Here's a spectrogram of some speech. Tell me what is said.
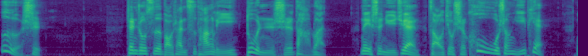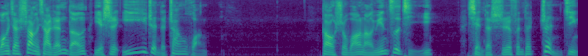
恶事。珍珠寺宝善祠堂里顿时大乱，内侍女眷早就是哭声一片，王家上下人等也是一阵的张皇。倒是王朗云自己显得十分的镇静，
